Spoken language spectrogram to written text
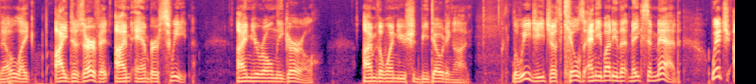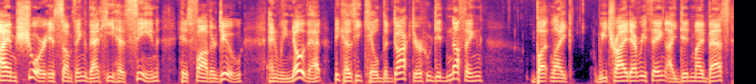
know, like I deserve it. I'm Amber Sweet. I'm your only girl. I'm the one you should be doting on. Luigi just kills anybody that makes him mad, which I am sure is something that he has seen his father do, and we know that because he killed the doctor who did nothing but like we tried everything, I did my best.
